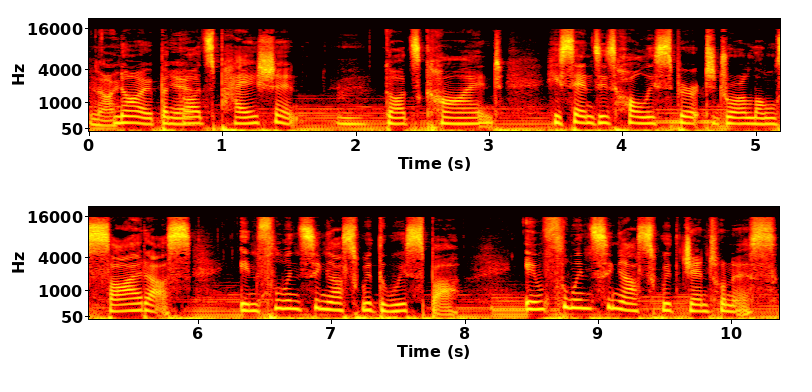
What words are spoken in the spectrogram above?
No. No, but yeah. God's patient, mm. God's kind. He sends His Holy Spirit to draw alongside us, influencing us with the whisper, influencing us with gentleness.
